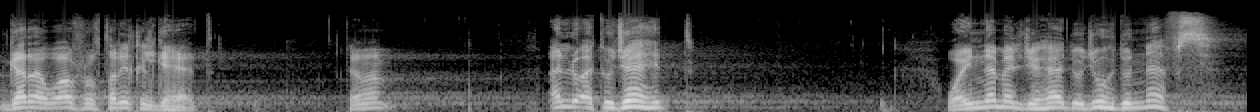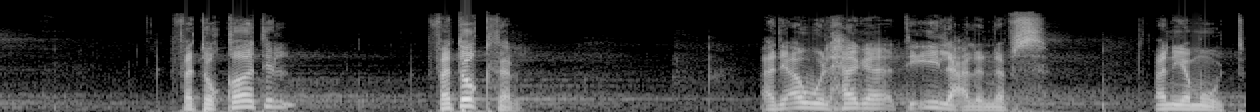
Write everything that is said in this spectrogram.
جرى ووقف له في طريق الجهاد. تمام؟ قال له أتجاهد؟ وإنما الجهاد جهد النفس. فتقاتل فتقتل. أدي أول حاجة تقيلة على النفس أن يموت.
